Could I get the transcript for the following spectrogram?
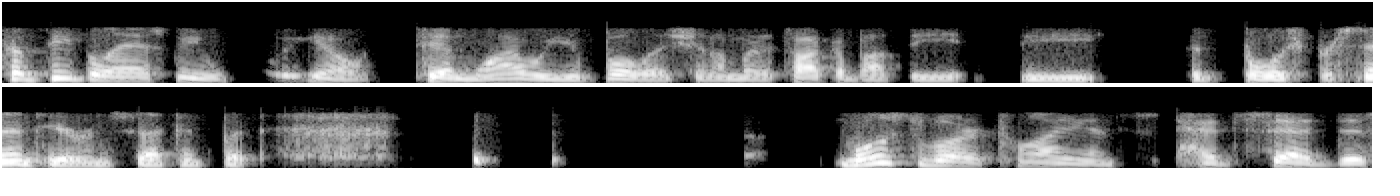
some people ask me, you know, Tim, why were you bullish? And I'm going to talk about the the, the bullish percent here in a second. But most of our clients had said this.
